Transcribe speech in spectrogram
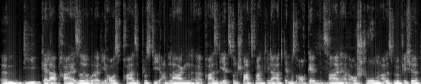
ähm, die Kellerpreise oder die Hauspreise plus die Anlagenpreise, äh, die jetzt so ein Schwarzmarktdealer hat, der muss auch Geld bezahlen, der hat auch Strom und alles Mögliche.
